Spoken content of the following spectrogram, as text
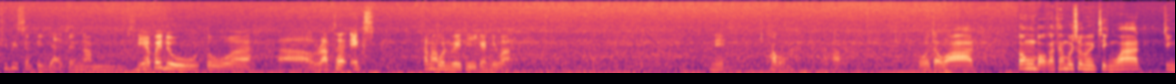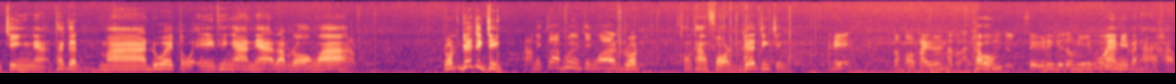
ที่พี่สันติอยากจะนำเดี๋ยวไปดูตัวเอ่อ Raptor X ข้างครับบนเวทีกันดีกว่า นี่ ครับผมนะครับ โอ้แต่ว่า ต้องบอกกับท่านผู้ชมจริง ๆ ว่าจริง ๆ เนี่ยถ้าเกิดมาด้วยตัวเองที่งานเนี้ยรับรองว่าครับรถเยอะจริงครับๆอันนี้กล้าพูดจริง ๆ ว่ารถของทาง Ford เยอะจริง อันนี้ต้องขออภัยด้วยนะครับครับผม อีกสื่อหนึงอยู่ตรงนี้เพๆราะว่าไม่มีปัญหาครับ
